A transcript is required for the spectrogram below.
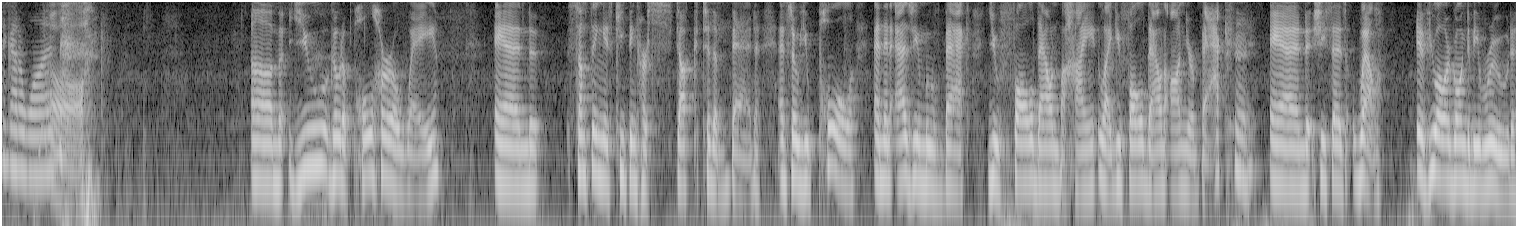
I got a one. Um, you go to pull her away, and something is keeping her stuck to the bed. And so you pull, and then as you move back, you fall down behind, like you fall down on your back. And she says, Well, if you all are going to be rude.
